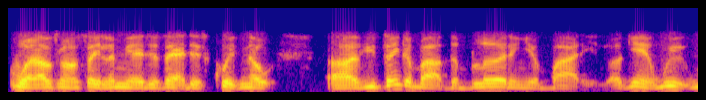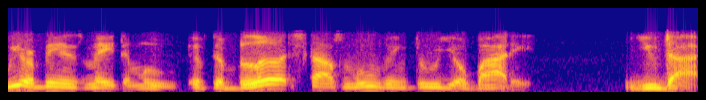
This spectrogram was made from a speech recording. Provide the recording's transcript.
Well, I was going to say, let me just add this quick note. Uh, if you think about the blood in your body, again, we, we are beings made to move. If the blood stops moving through your body, you die.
